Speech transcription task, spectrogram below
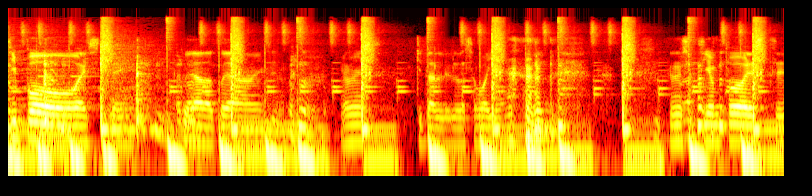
tipo, este, cuidado, cuidado, eh. ¿Ya ves? Quítale la cebolla. en ese tiempo, este,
